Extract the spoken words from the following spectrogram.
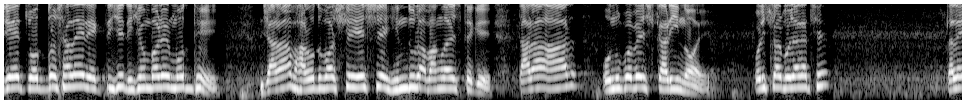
যে চোদ্দ সালের একত্রিশে ডিসেম্বরের মধ্যে যারা ভারতবর্ষে এসে হিন্দুরা বাংলাদেশ থেকে, তারা আর অনুপ্রবেশকারী নয়। পরিষ্কার বোঝা গেছে? তাহলে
